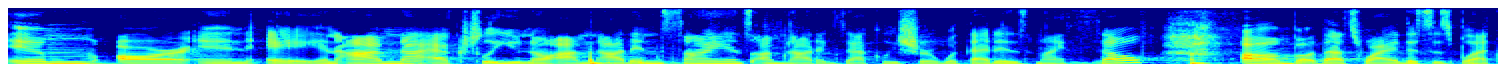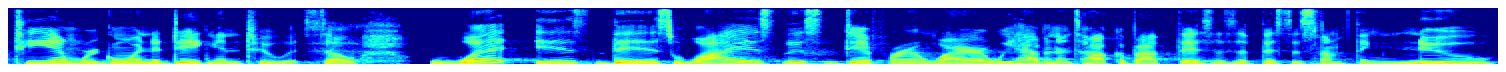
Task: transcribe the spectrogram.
mRNA. And I'm not actually, you know, I'm not in science. I'm not exactly sure what that is myself. Um, but that's why this is Black Tea and we're going to dig into it. So, what is this? Why is this different? Why are we having to talk about this as if this is something new?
